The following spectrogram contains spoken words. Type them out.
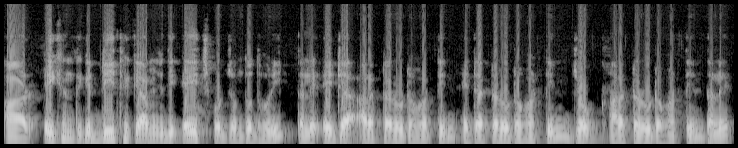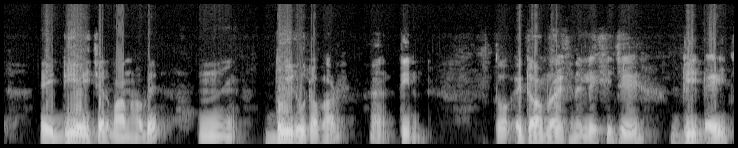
আর এইখান থেকে ডি থেকে আমি যদি এইচ পর্যন্ত ধরি, তাহলে এইটা আর একটা রুট ওভার তিন, এটা একটা রুট ওভার তিন যোগ আরেকটা রুট ওভার তিন, তাহলে এই ডিএইচ এর মান হবে দুই রুট ওভার হ্যাঁ তিন। তো এটা আমরা এখানে লিখি যে ডিএইচ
